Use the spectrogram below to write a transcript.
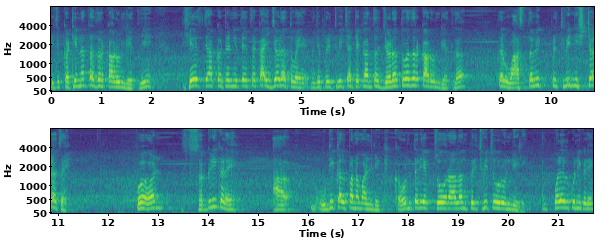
तिची कठीणता जर काढून घेतली हेच त्या कठिणतेचं काही जडत्व आहे. म्हणजे पृथ्वीच्या ठिकाणचं जडत्व जर काढून घेतलं तर वास्तविक पृथ्वी निश्चळच आहे. पण सगळीकडे आ उगी कल्पना मांडली. कोणतरी एक चोर आला आणि पृथ्वी चोरून नेली. आणि पळेल कुणीकडे?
